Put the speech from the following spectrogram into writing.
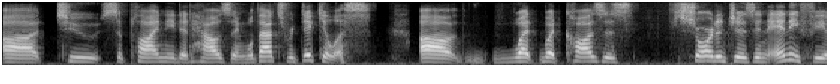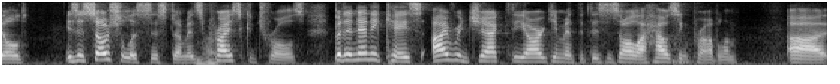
uh, to supply needed housing. Well, that's ridiculous. Uh, what what causes shortages in any field is a socialist system. It's right. price controls. But in any case, I reject the argument that this is all a housing problem. Uh,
